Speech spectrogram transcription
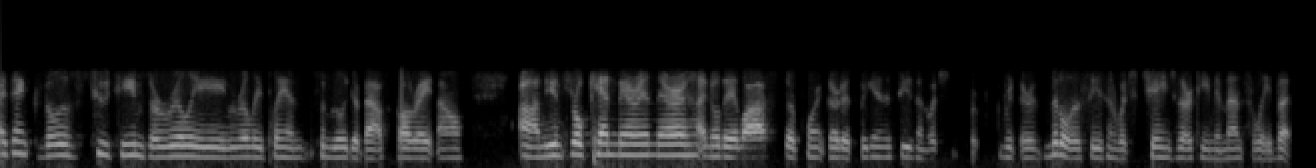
I think those two teams are really really playing some really good basketball right now. Um, you can throw Kenmare in there. I know they lost their point guard at the beginning of the season, which or middle of the season, which changed their team immensely. But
